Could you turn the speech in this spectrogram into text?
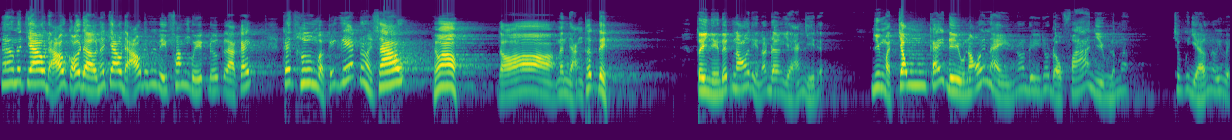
Không? nó trao đảo cõi đời, nó trao đảo để quý vị phân biệt được là cái cái thương và cái ghét nó là sao. Hiểu không? Đó, nên nhận thức đi. Tuy nhiên đức nói thì nó đơn giản vậy đó. Nhưng mà trong cái điều nói này, nó đi, nó đột phá nhiều lắm á. Trong cái giỡn đó quý vị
